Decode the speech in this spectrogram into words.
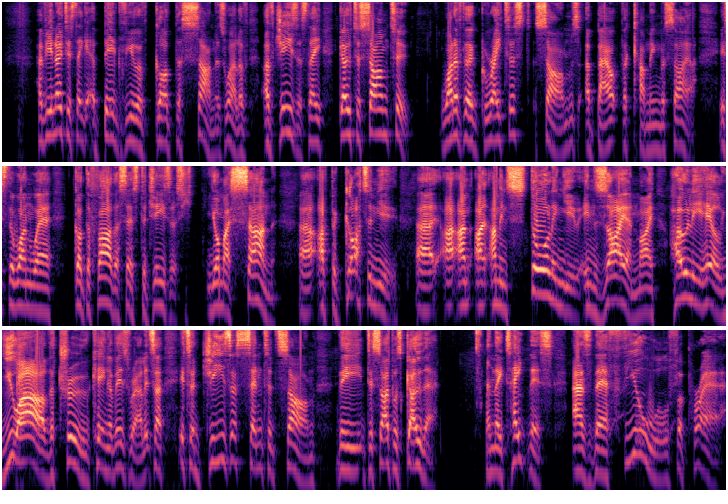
Have you noticed they get a big view of God the Son as well, of, of Jesus? They go to Psalm 2, one of the greatest Psalms about the coming Messiah. It's the one where God the Father says to Jesus, You're my Son. Uh, I've begotten you. Uh, I, I'm, I'm installing you in Zion, my holy hill. You are the true King of Israel. It's a, it's a Jesus centered psalm. The disciples go there and they take this as their fuel for prayer.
